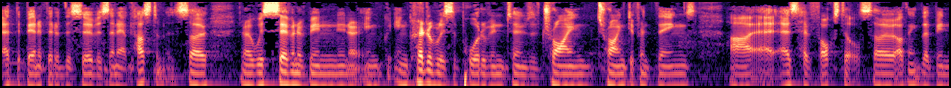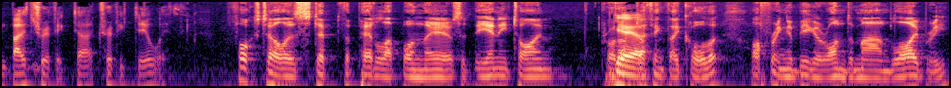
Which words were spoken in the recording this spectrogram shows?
at the benefit of the service and our customers. So you know, with Seven have been you know in, incredibly supportive in terms of trying trying different things, uh, as have Foxtel. So I think they've been both terrific uh, terrific to deal with. Foxtel has stepped the pedal up on theirs at the Anytime product, Yeah. I think they call it, offering a bigger on-demand library.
